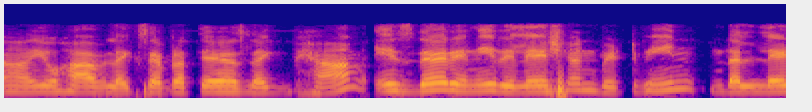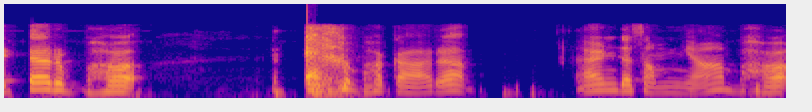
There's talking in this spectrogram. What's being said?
uh, you have like say pratyayas like bhyam is there any relation between the letter bha bhakara and the samnya bha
